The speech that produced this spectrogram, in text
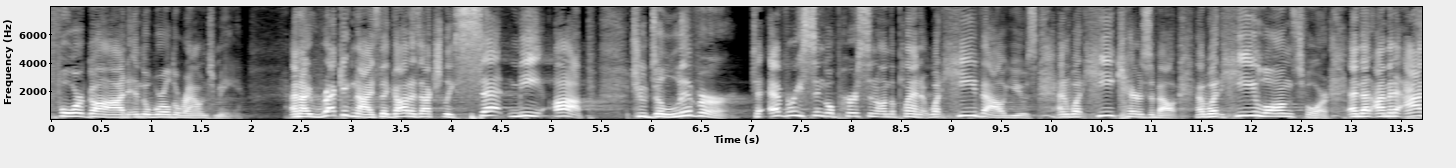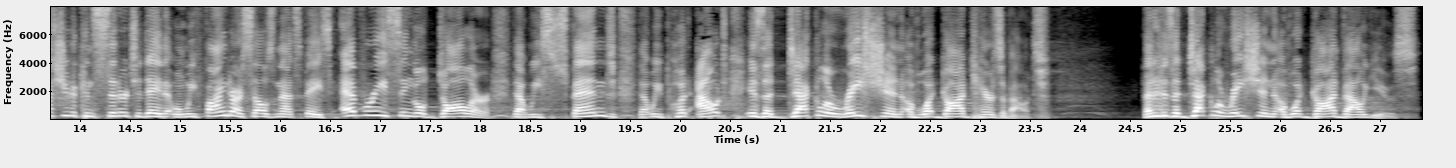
for God in the world around me. And I recognize that God has actually set me up to deliver to every single person on the planet what he values and what he cares about and what he longs for. And that I'm going to ask you to consider today that when we find ourselves in that space, every single dollar that we spend, that we put out, is a declaration of what God cares about. That it is a declaration of what God values.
